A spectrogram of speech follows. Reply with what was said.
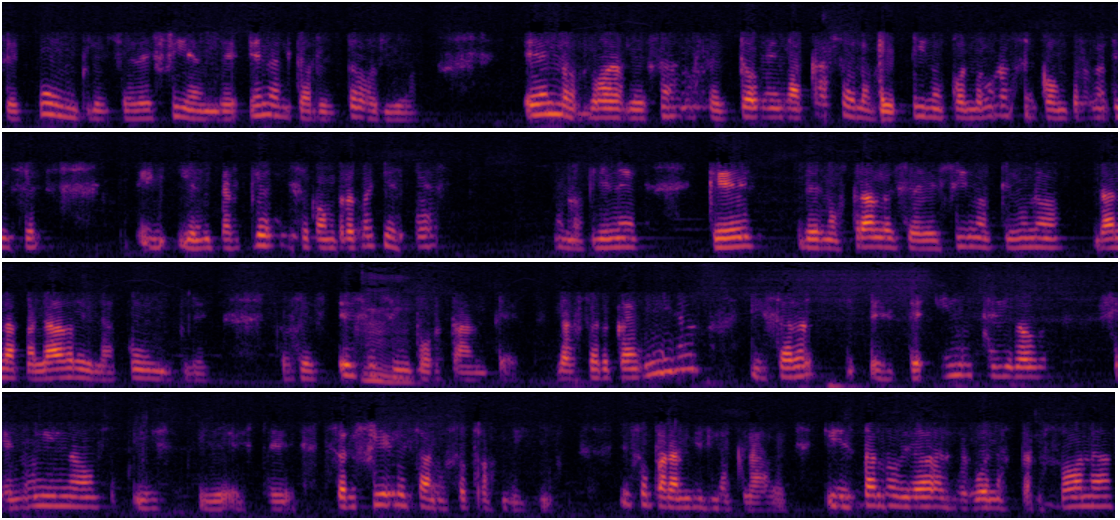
se cumple, se defiende en el territorio, en los barrios, en los sectores, en la casa de los vecinos, cuando uno se compromete y, se, y, interpreta y se compromete después, uno tiene que demostrarle a ese vecino que uno da la palabra y la cumple. Entonces, eso es mm. importante, la cercanía y ser este, íntegros, genuinos y, este, ser fieles a nosotros mismos. Eso para mí es la clave. Y estar rodeadas de buenas personas,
